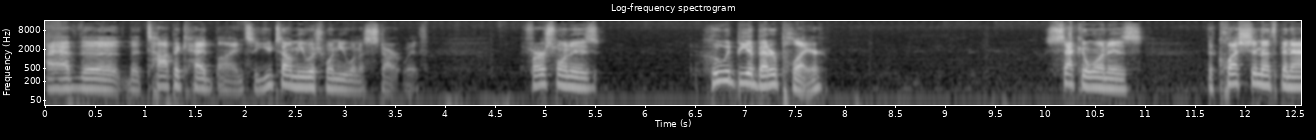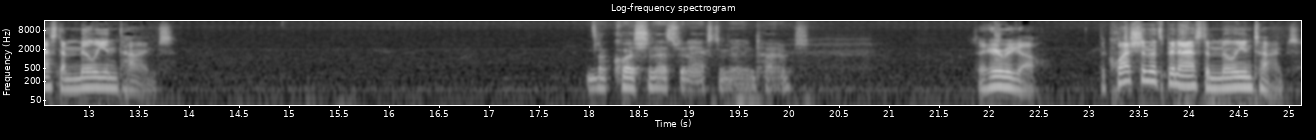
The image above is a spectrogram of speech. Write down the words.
I have the the topic headline, so you tell me which one you want to start with. First one is who would be a better player? Second one is the question that's been asked a million times. The question that's been asked a million times. So here we go. The question that's been asked a million times.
